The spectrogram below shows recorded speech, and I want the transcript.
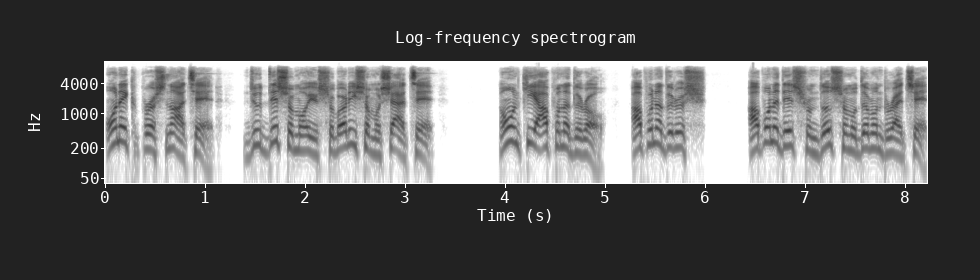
অনেক প্রশ্ন আছে। যুদ্ধের সময় সবারই সমস্যা আছে। এমনকি আপনাদেরও আপনাদেরও স- আপনাদের সুন্দর সমুদ্রমন রয়েছে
